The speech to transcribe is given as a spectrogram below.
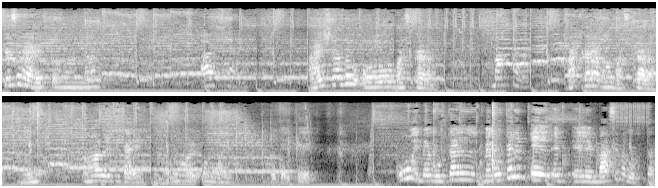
¿Qué será esto, Amanda? Eyeshadow. ¿Eyeshadow o máscara? Máscara. Máscara no, máscara. Bien. Vamos a verificar esto. Vamos a ver cómo es. Porque hay que. Uy, me gusta el. Me gusta el, el, el- el envase, me gusta.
